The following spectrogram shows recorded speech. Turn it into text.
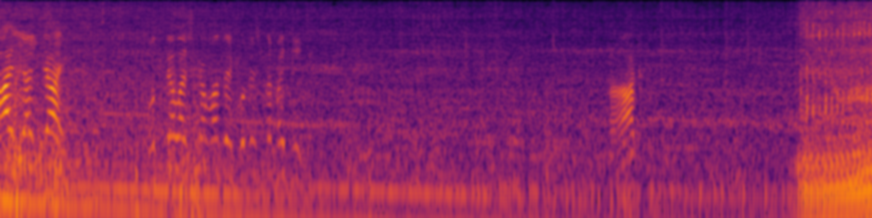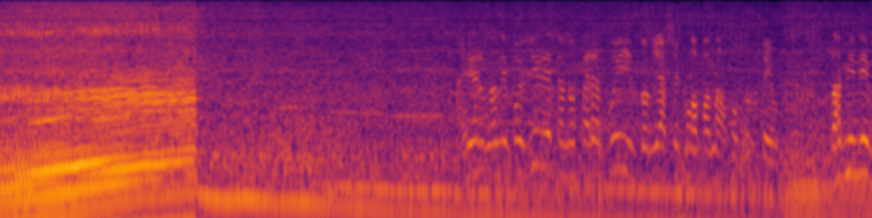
Ай-яй-яй! Бутилочка води, куди ж тебе діть? Так. Навірно, не повірите, але перед я ще клапана покрутив. Замінив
